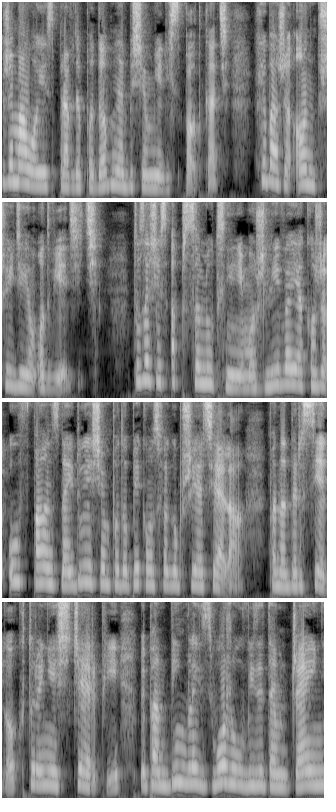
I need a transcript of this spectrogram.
że mało jest prawdopodobne, by się mieli spotkać, chyba że on przyjdzie ją odwiedzić. To zaś jest absolutnie niemożliwe, jako że ów pan znajduje się pod opieką swego przyjaciela, pana Dersiego, który nie ścierpi, by pan Bingley złożył wizytę Jane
